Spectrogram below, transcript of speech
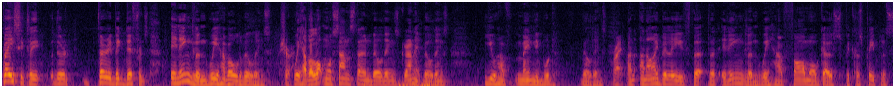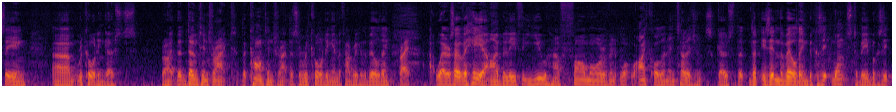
basically, there are very big difference. In England, we have older buildings. Sure. We have a lot more sandstone buildings, granite buildings. you have mainly wood buildings. Right. And, and I believe that, that in England we have far more ghosts because people are seeing um, recording ghosts, right, that don't interact, that can't interact, that's a recording in the fabric of the building. Right. Uh, Whereas over here, I believe that you have far more of an, what I call an intelligence ghost that, that is in the building because it wants to be, because it,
